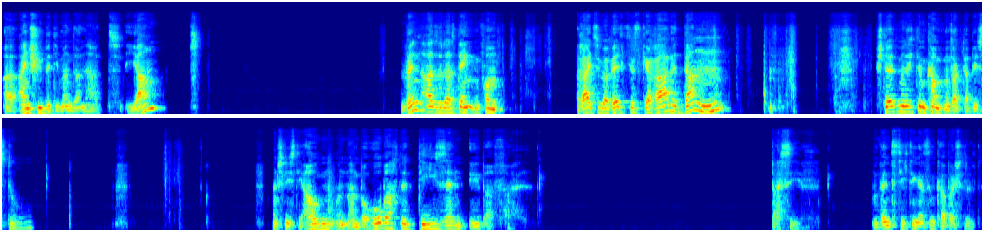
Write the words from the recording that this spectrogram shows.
äh, Einschübe, die man dann hat. Ja? Wenn also das Denken vom Reiz überwältigt ist, gerade dann stellt man sich dem Kampf. Man sagt, da bist du. Man schließt die Augen und man beobachtet diesen Überfall. Passiv. Und wenn es dich den ganzen Körper schüttelt.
